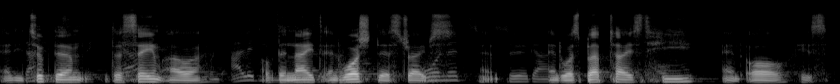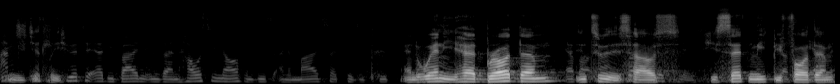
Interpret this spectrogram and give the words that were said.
And he took them the er same hour und alle, die of the night and washed their stripes, and, and was baptized, he and all his immediately. er die beiden in sein Haus hinauf und ließ eine Mahlzeit für sie zuzubereiten. And when he had brought them into his house, he set meat before er them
